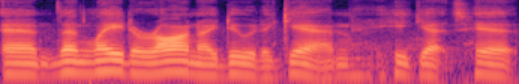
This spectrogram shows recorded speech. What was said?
And then later on, I do it again. He gets hit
